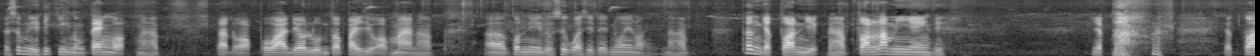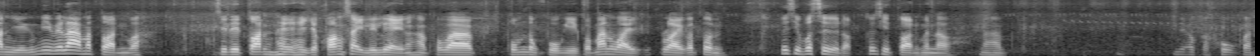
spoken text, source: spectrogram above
แล้วซุ่มนี้ที่กิ่งต้องแต่งออกนะครับ ตัดออกเพราะว่าเดี๋ยวรุ่นต่อไปสิออกมานะครับอ่อต้นนี้รู้สึกว่าสิได้น่วยหน่อยนะครับเทิงจากตอนอีกนะครับ ตอนล่ำมีไงสิอยากตอนอยากตอนอีกมีเวลามาตอนบ่สิได้ตอนให้ให้เจ้องใส่เรื่อยๆนะครับ เพราะว่าผมต้องปลูกอีกประมาณร้อยร้อยก็ต้นคือสิบ่ซื้อดอกคือสิตอนเพิ่นเอานะครับ เดี๋ยวกระคุก่อน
